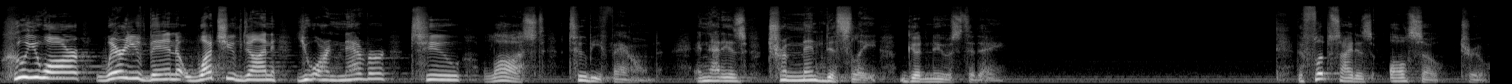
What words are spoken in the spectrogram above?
who you are, where you've been, what you've done, you are never too lost to be found. And that is tremendously good news today. The flip side is also true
